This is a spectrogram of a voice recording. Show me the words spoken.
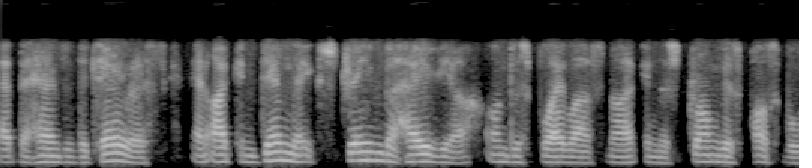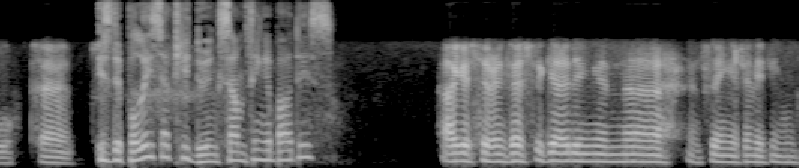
at the hands of the terrorists. And I condemn the extreme behaviour on display last night in the strongest possible terms. Is the police actually doing something about this? I guess they're investigating and uh, and seeing if anything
